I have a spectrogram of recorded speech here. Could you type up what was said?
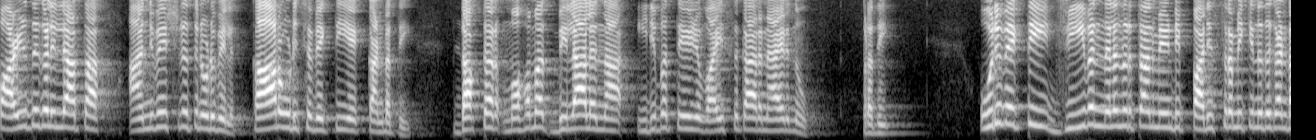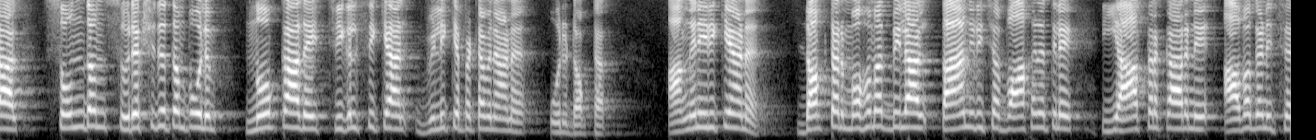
പഴുതുകളില്ലാത്ത അന്വേഷണത്തിനൊടുവിൽ കാർ ഓടിച്ച വ്യക്തിയെ കണ്ടെത്തി. ഡോക്ടർ മുഹമ്മദ് ബിലാൽ എന്ന ഇരുപത്തിയേഴ് വയസ്സുകാരനായിരുന്നു പ്രതി. ഒരു വ്യക്തി ജീവൻ നിലനിർത്താൻ വേണ്ടി പരിശ്രമിക്കുന്നത് കണ്ടാൽ സ്വന്തം സുരക്ഷിതത്വം പോലും നോക്കാതെ ചികിത്സിക്കാൻ വിളിക്കപ്പെട്ടവനാണ് ഒരു ഡോക്ടർ. അങ്ങനെ ഇരിക്കെയാണ് ഡോക്ടർ മുഹമ്മദ് ബിലാൽ താൻ ഇടിച്ച വാഹനത്തിലെ യാത്രക്കാരനെ അവഗണിച്ച്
